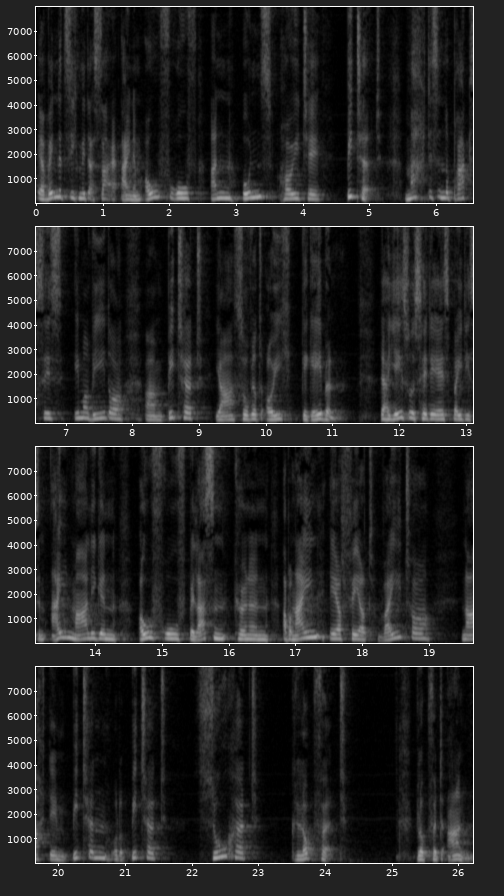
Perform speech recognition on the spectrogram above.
Er wendet sich mit einem Aufruf an uns heute. Bittet. Macht es in der Praxis immer wieder. Ähm, bittet, ja, so wird euch gegeben. Der Jesus hätte es bei diesem einmaligen Aufruf belassen können, aber nein, er fährt weiter nach dem Bitten oder bittet, suchet, klopfet, klopfet an.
